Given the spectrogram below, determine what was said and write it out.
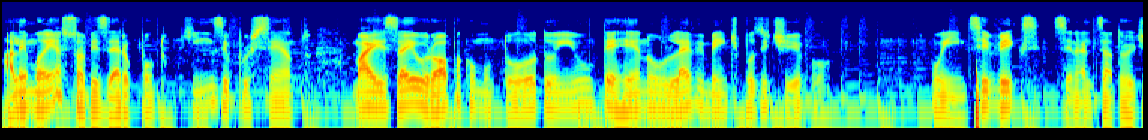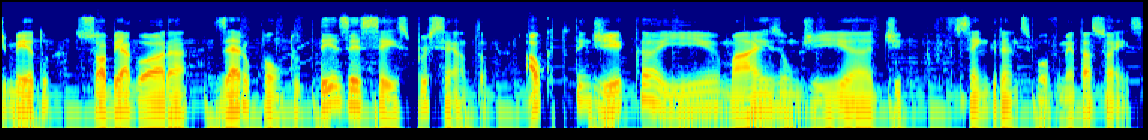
A Alemanha sobe 0,15%, mas a Europa como um todo em um terreno levemente positivo. O índice VIX, sinalizador de medo, sobe agora 0,16%, ao que tudo indica e mais um dia de sem grandes movimentações.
